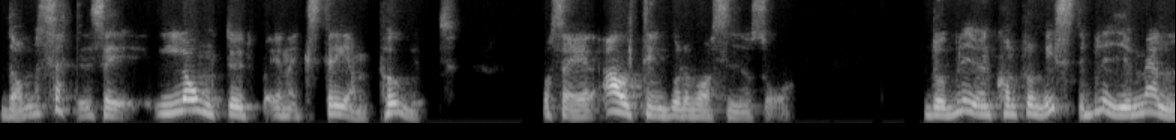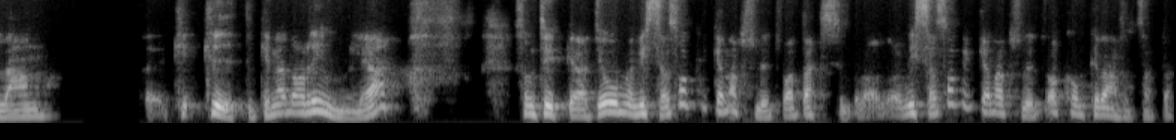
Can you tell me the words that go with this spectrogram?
De sätter sig långt ut på en extrempunkt och säger allting borde vara si och så. Då blir ju en kompromiss, det blir ju mellan eh, kritikerna, de rimliga, som tycker att jo, men vissa saker kan absolut vara ett aktiebolag och vissa saker kan absolut vara konkurrensutsatta.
